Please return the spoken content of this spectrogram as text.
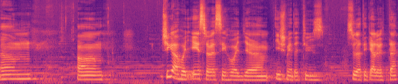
Um, um, Csiga, hogy észreveszi, hogy um, ismét egy tűz születik előtte,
